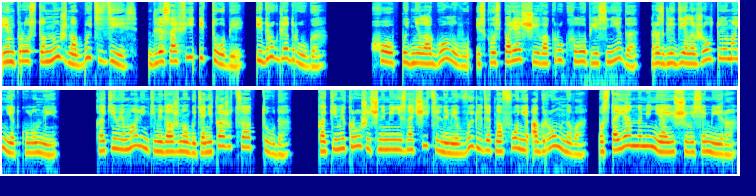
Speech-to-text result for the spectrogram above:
Им просто нужно быть здесь, для Софи и Тоби, и друг для друга. Хоуп подняла голову и сквозь парящие вокруг хлопья снега разглядела желтую монетку луны. Какими маленькими, должно быть, они кажутся оттуда. какими крошечными и незначительными выглядят на фоне огромного, постоянно меняющегося мира.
